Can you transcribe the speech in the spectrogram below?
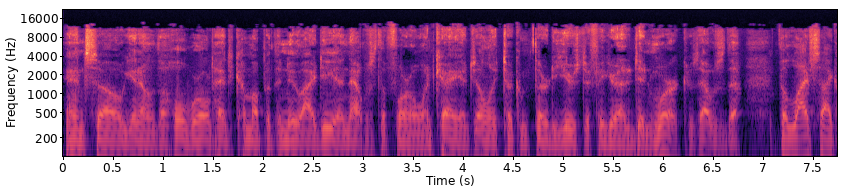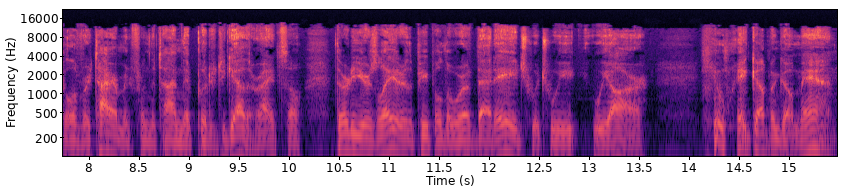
And so, you know, the whole world had to come up with a new idea, and that was the 401k. It only took them 30 years to figure out it didn't work because that was the, the life cycle of retirement from the time they put it together, right? So 30 years later, the people that were of that age, which we, we are, you wake up and go, man,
